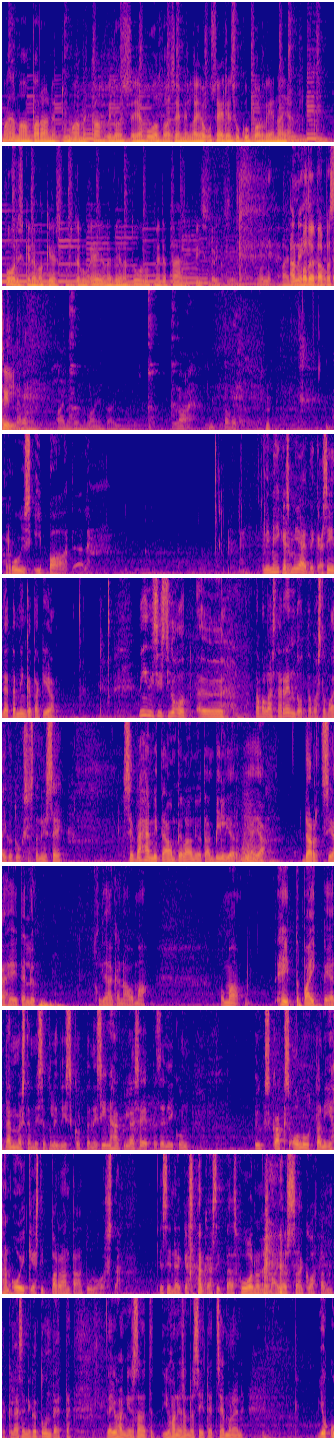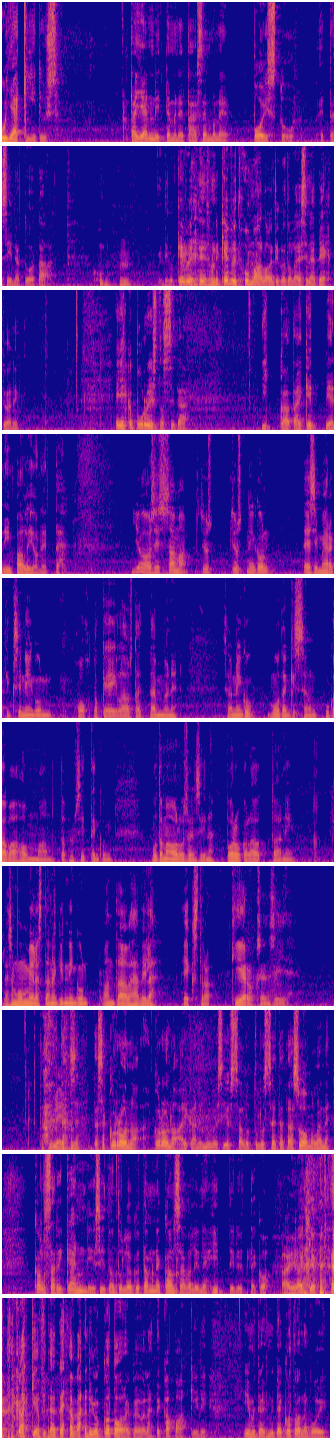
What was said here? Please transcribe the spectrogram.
Maailma on parannettu maamme kahviloissa ja huoltoasemilla jo useiden sukupolvien ajan. Pohdiskeleva keskustelu ei ole vielä tuonut meitä päätepisteeseen. No niin. Aina No niin. Otetaanpa sillä. Aina voimme laajentaa ymmärrystä. No, nyt oli ruisipaa täällä. Eli mihinkäs mietikään siitä, että minkä takia... Niin, niin siis joo, öö, tavallaan sitä rentouttavasta vaikutuksesta, niin se, se vähän mitä on pelannut jotain biljardia ja dartsia heitellyt, oli aikana oma, oma heittopaikka ja tämmöistä, missä tuli viskotta, niin siinähän kyllä se, että se niin kuin yksi, kaksi olutta niin ihan oikeasti parantaa tulosta. Ja sen jälkeen se alkaa sitten taas huononemaan jossain kohtaa, mutta kyllä se niin tuntee, että ja Juhankin sanoi, että Juhani sanoi siitä, että semmoinen joku jäkitys tai jännittäminen tai semmoinen poistuu, että siinä tuota, Hmm. Niin kuin kevyt, semmoinen kevyt humalointi, kun tulee siinä tehtyä, niin ei ehkä purista sitä tikkaa tai keppiä niin paljon, että Joo, siis sama, just, just niin kuin esimerkiksi niin kuin hohtokeilaus tai tämmöinen. Se on niin kuin, muutenkin se on mukavaa hommaa, mutta sitten kun muutama olusen siinä porukalla ottaa, niin kyllä se mun mielestä ainakin niin kuin antaa vähän vielä ekstra kierroksen siihen yleensä. tässä korona, korona-aikana, niin mielestäni jossain on ollut tullut se, että tämä suomalainen kalsari känni, siitä on tullut joku tämmöinen kansainvälinen hitti nyt, kun Ai kaikkia pitää, kaikkia pitää tehdä vähän niin kuin kotona, kun ei lähteä kapakkiin, niin ihmetellään, että miten kotona voi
